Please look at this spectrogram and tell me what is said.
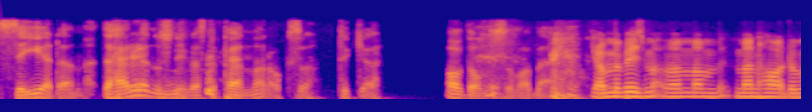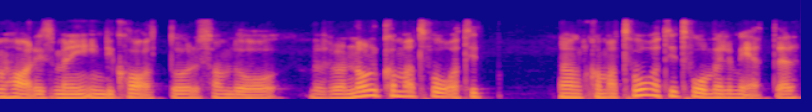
Se den. Det här är den mm. snyggaste pennan också tycker jag av de som var med. Ja, men precis, man, man, man har, de har liksom en indikator som då från 0,2 till 0,2 till 2 millimeter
